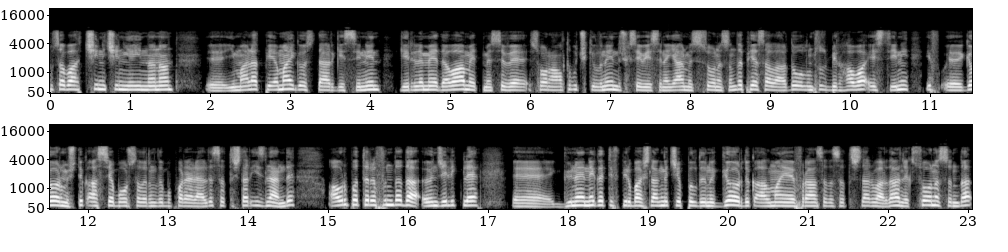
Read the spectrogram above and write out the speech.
Bu sabah Çin için yayınlanan e, imalat PMI göstergesinin gerilemeye devam etmesi ve son 6,5 yılın en düşük seviyesine gelmesi sonrasında piyasalarda olumsuz bir hava estiğini e, görmüştük. Asya borsalarında bu paralelde satışlar izlendi. Avrupa tarafında da öncelikle e, güne negatif bir başlangıç yapıldığını gördük. Almanya ve Fransa'da satışlar vardı ancak sonrasında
